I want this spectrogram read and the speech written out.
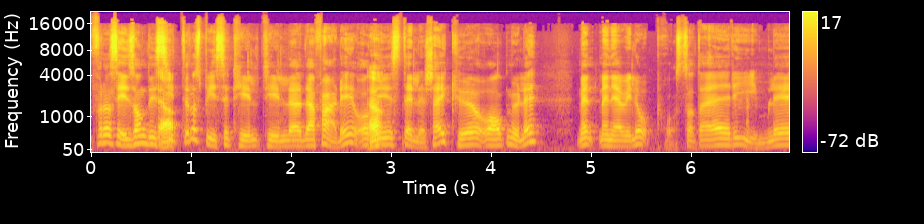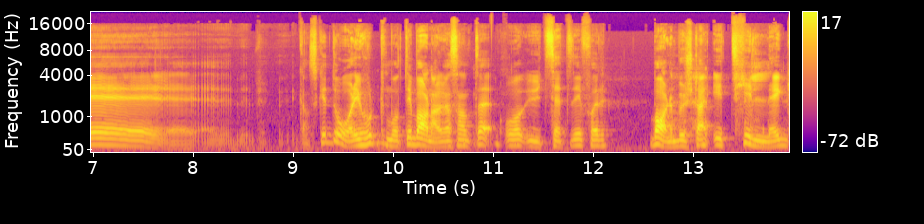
For å si det sånn, de Ja. sitter og spiser til, til det er ferdig, og Ja. de steller seg i kø og alt mulig. Men, men jeg vil jo påstå at det er rimelig eh, Ganske dårlig gjort mot de barnehageansatte å utsette de for barnebursdag i tillegg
